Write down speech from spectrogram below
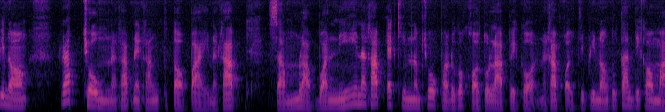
พี่น้องรับชมนะครับในครั้งต่อไปนะครับสำหรับวันนี้นะครับแอดคิมนำโชคพาด้วยก็ขอตัวลาไปก่อนนะครับขอให้พี่น้องทุกท่านที่เข้ามา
